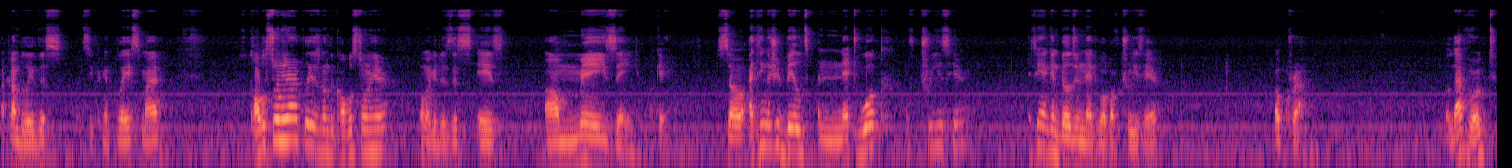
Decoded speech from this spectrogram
I can't believe this. Let's see if I can place my cobblestone here. I placed another cobblestone here. Oh my goodness, this is amazing. Okay. So I think I should build a network of trees here. I think I can build a network of trees here. Oh crap. Well that worked.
